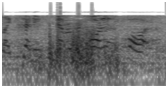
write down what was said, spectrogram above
like Jenny's never recorded before.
